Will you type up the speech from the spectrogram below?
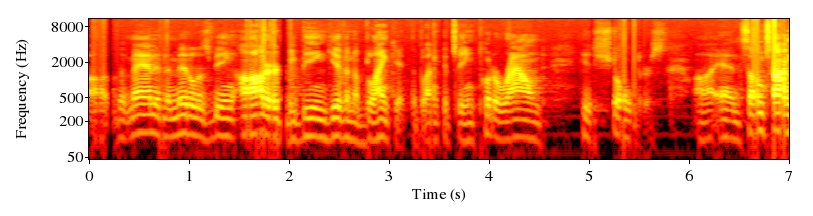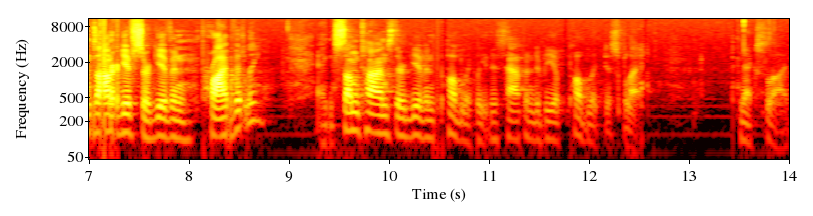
uh, the man in the middle is being honored by being given a blanket. The blanket's being put around his shoulders. Uh, and sometimes honor gifts are given privately, and sometimes they're given publicly. This happened to be a public display. Next slide.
